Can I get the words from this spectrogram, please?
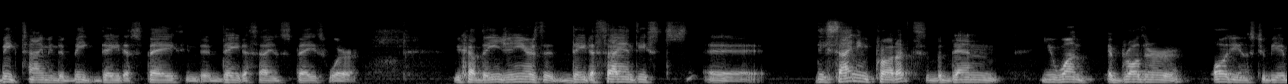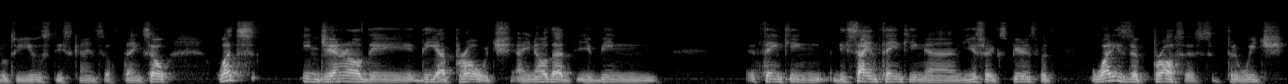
big time in the big data space, in the data science space, where you have the engineers, the data scientists uh, designing products, but then you want a broader audience to be able to use these kinds of things. So, what's in general the the approach? I know that you've been thinking, design thinking, and user experience, but what is the process through which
